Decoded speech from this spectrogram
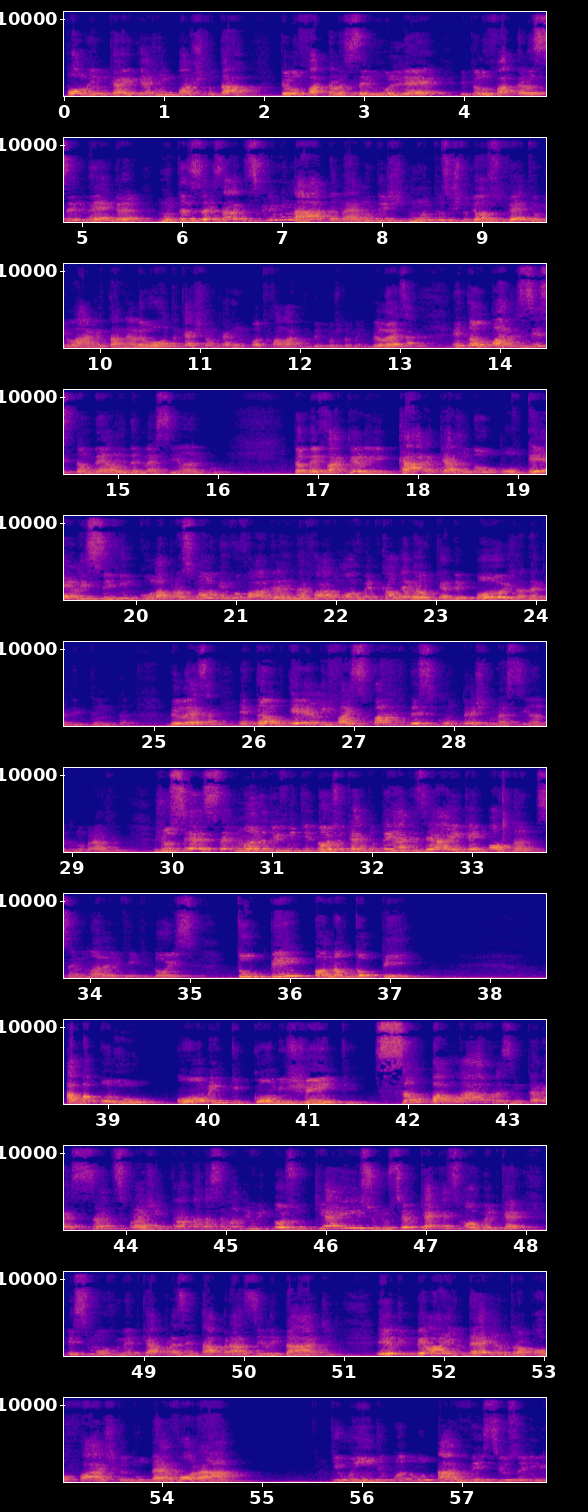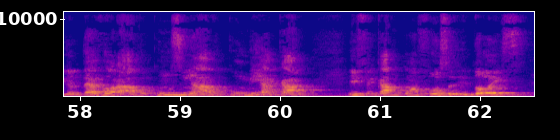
polêmica aí que a gente pode estudar. Pelo fato dela ser mulher e pelo fato dela ser negra, muitas vezes ela é discriminada, né? Muitos, muitos estudiosos veem que o milagre está nela. É outra questão que a gente pode falar aqui depois também, beleza? Então o Padre Cícero também é um líder messiânico. Também foi aquele cara que ajudou o povo. Ele se vincula, a próxima aula que a gente vai falar dele, a gente vai falar do movimento Caldeirão, que é depois da década de 30. Beleza? Então, ele faz parte desse contexto messiânico no Brasil. José, semana de 22, o que é que tu tem a dizer aí que é importante? Semana de 22. Tupi ou não tupi? Abaporu, homem que come gente. São palavras interessantes para a gente tratar da semana de 22. O que é isso, José? O que é que esse movimento quer? Esse movimento quer apresentar a brasilidade. Ele, pela ideia antropofágica do devorar, que o índio, quando lutava e vencia o seu inimigo, ele devorava, cozinhava, comia a carne e ficava com a força de dois,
